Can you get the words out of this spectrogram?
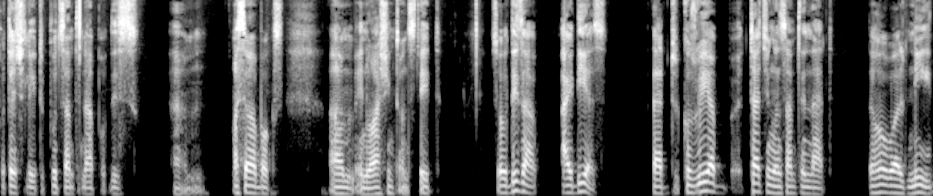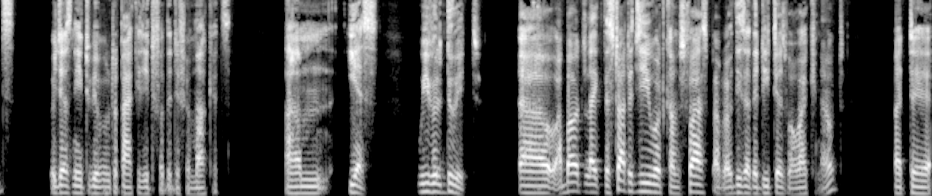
potentially to put something up of this um, a Sema Box um, in Washington State. So these are ideas that because we are touching on something that the whole world needs, we just need to be able to package it for the different markets. Um, yes, we will do it. Uh, about like the strategy, what comes first, blah, blah, these are the details we're working out. But uh,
